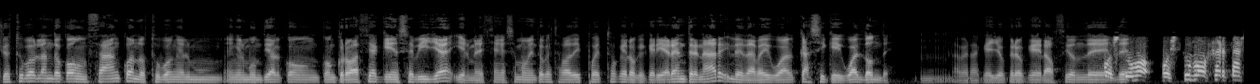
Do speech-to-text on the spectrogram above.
Yo estuve hablando con Zan cuando estuvo en el, en el Mundial con, con Croacia aquí en Sevilla y él me decía en ese momento que estaba dispuesto, que lo que quería era entrenar y le daba igual, casi que igual dónde. Mm, La verdad que yo creo que la opción de... Pues de- tuvo, pues tuvo ofertas,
